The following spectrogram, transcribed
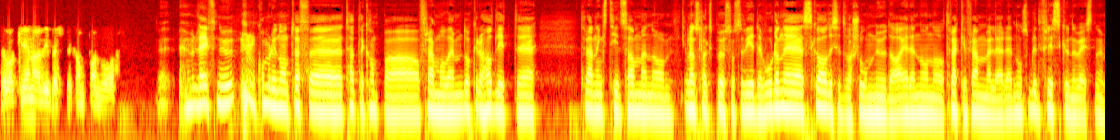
det var ikke en av de beste kampene våre. Eh, Leif, nå kommer det noen tøffe, tette kamper fremover. men Dere har hatt litt eh, treningstid sammen og landslagspause osv. Hvordan er skadesituasjonen nå? da? Er det noen å trekke frem, eller er det noen som er blitt frisk underveis nå?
